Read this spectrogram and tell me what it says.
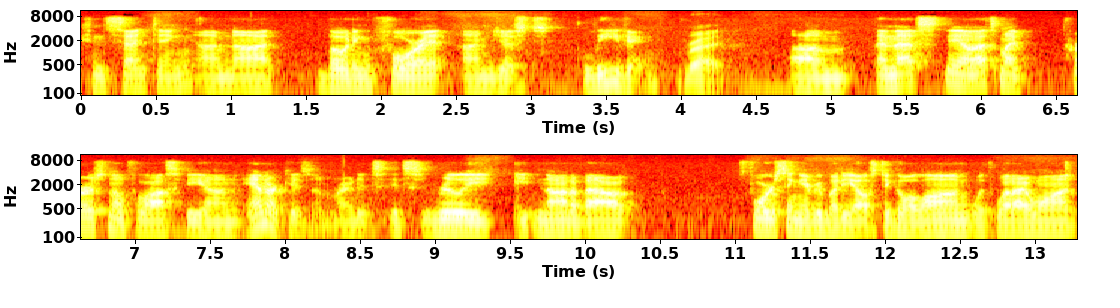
consenting. I'm not voting for it. I'm just leaving. Right. Um, and that's you know that's my personal philosophy on anarchism, right? It's it's really not about forcing everybody else to go along with what I want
